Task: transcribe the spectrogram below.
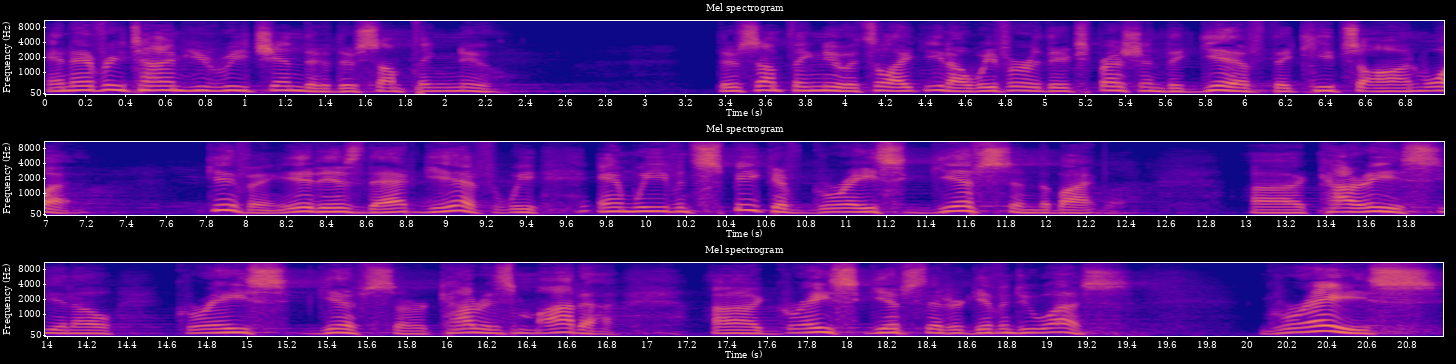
and every time you reach in there, there's something new. There's something new. It's like, you know, we've heard the expression, the gift that keeps on what? Giving. It is that gift. We, and we even speak of grace gifts in the Bible. Uh, charis, you know, grace gifts or charismata uh, grace gifts that are given to us. Grace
